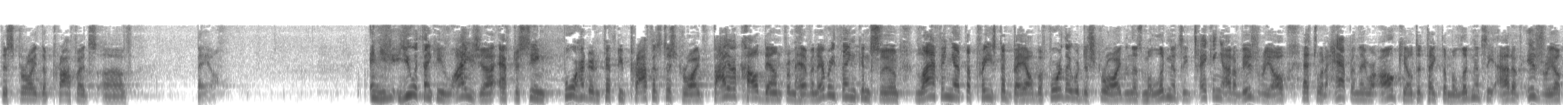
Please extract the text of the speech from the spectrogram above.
destroyed the prophets of Baal. And you, would think Elijah, after seeing 450 prophets destroyed, fire called down from heaven, everything consumed, laughing at the priest of Baal before they were destroyed, and this malignancy taking out of Israel, that's what happened. They were all killed to take the malignancy out of Israel.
